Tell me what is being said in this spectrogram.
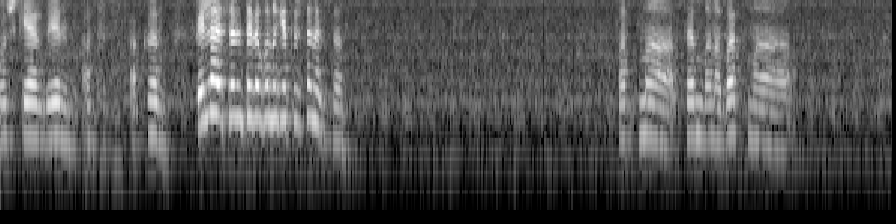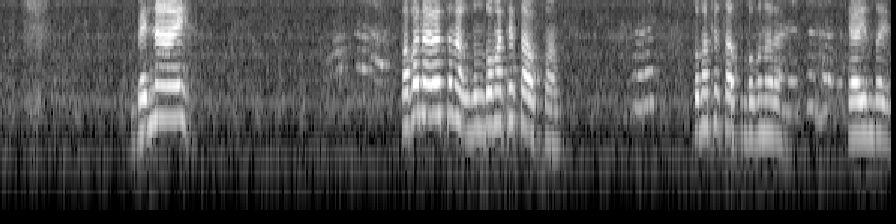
Hoş geldin At Akın. Bella senin telefonu getirsene kızım. Fatma sen bana bakma. Bellay. Baban arasana kızım domates alsın. Domates alsın baban ara. Yayındayım.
